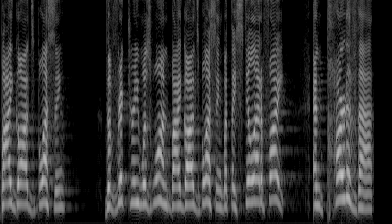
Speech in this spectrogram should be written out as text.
by God's blessing. The victory was won by God's blessing, but they still had a fight. And part of that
